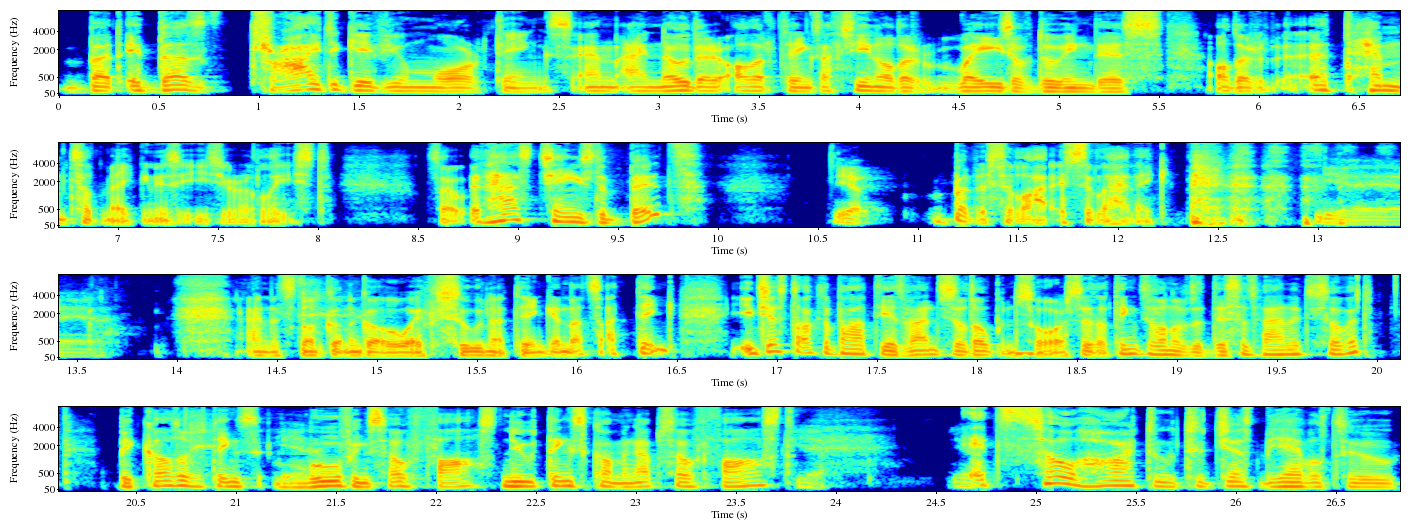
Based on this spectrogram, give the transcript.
But it does try to give you more things. And I know there are other things. I've seen other ways of doing this, other attempts at making this easier at least. So it has changed a bit, Yep. but it's still a, it's still a headache. Yeah, yeah, yeah. and it's not going to go away soon, I think. And that's, I think, you just talked about the advantages of open source. I think it's one of the disadvantages of it because of things Yeah. moving so fast, new things coming up so fast. Yeah. Yeah. It's so hard to, to just be able to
